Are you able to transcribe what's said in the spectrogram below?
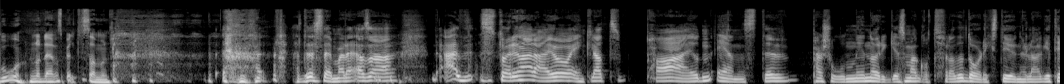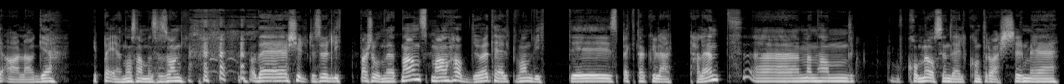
god når dere spilte sammen. Det stemmer, det. Altså, storyen her er jo egentlig at Pa er jo den eneste personen i Norge som har gått fra det dårligste juniorlaget til A-laget på en og samme sesong. Og det skyldtes jo litt personligheten hans, men han hadde jo et helt vanvittig spektakulært talent. eh, Men han kom jo også en del kontroverser med,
